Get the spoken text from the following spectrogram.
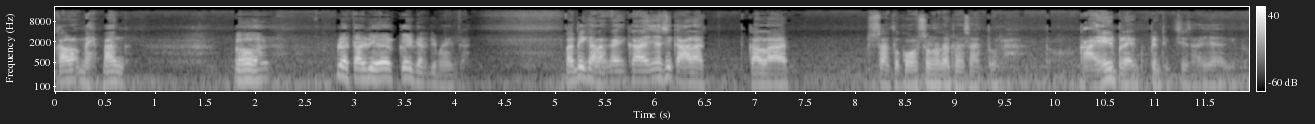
kalau memang uh, udah tadi nggak dimainkan. Tapi kalau kayak kayaknya sih kalah kalah satu kosong atau dua satu lah kayak prediksi saya gitu.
